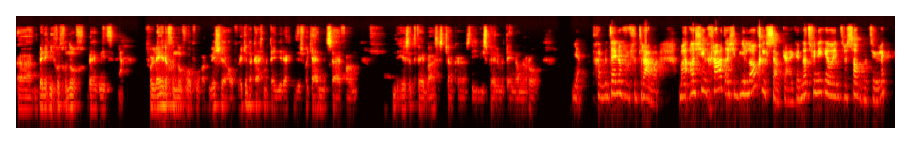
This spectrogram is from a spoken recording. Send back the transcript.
eh, ben ik niet goed genoeg? Ben ik niet Ja. volledig genoeg? Of, of wat mis je? Of weet je, dan krijg je meteen direct, dus wat jij net zei van de eerste twee basischakras, die, die spelen meteen dan een rol. Ja, het gaat meteen over vertrouwen. Maar als je gaat, als je biologisch zou kijken, en dat vind ik heel interessant natuurlijk.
